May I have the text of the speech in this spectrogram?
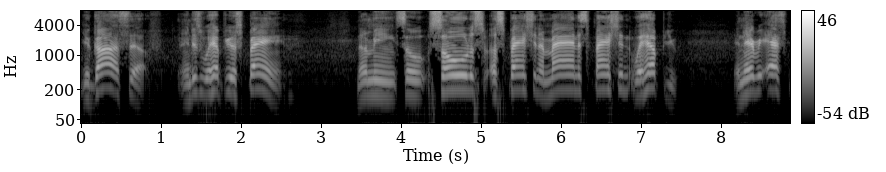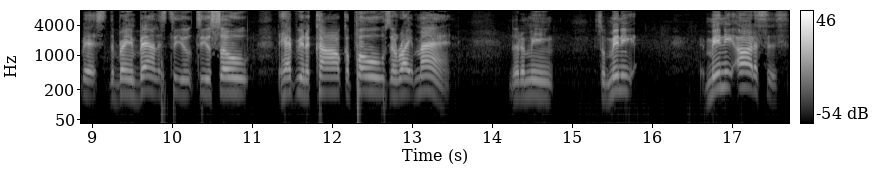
your God self. And this will help you expand. Know what I mean? So soul expansion and mind expansion will help you in every aspect to bring balance to your to your soul, to help you in a calm, composed, and right mind. Know what I mean? So many many artists,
